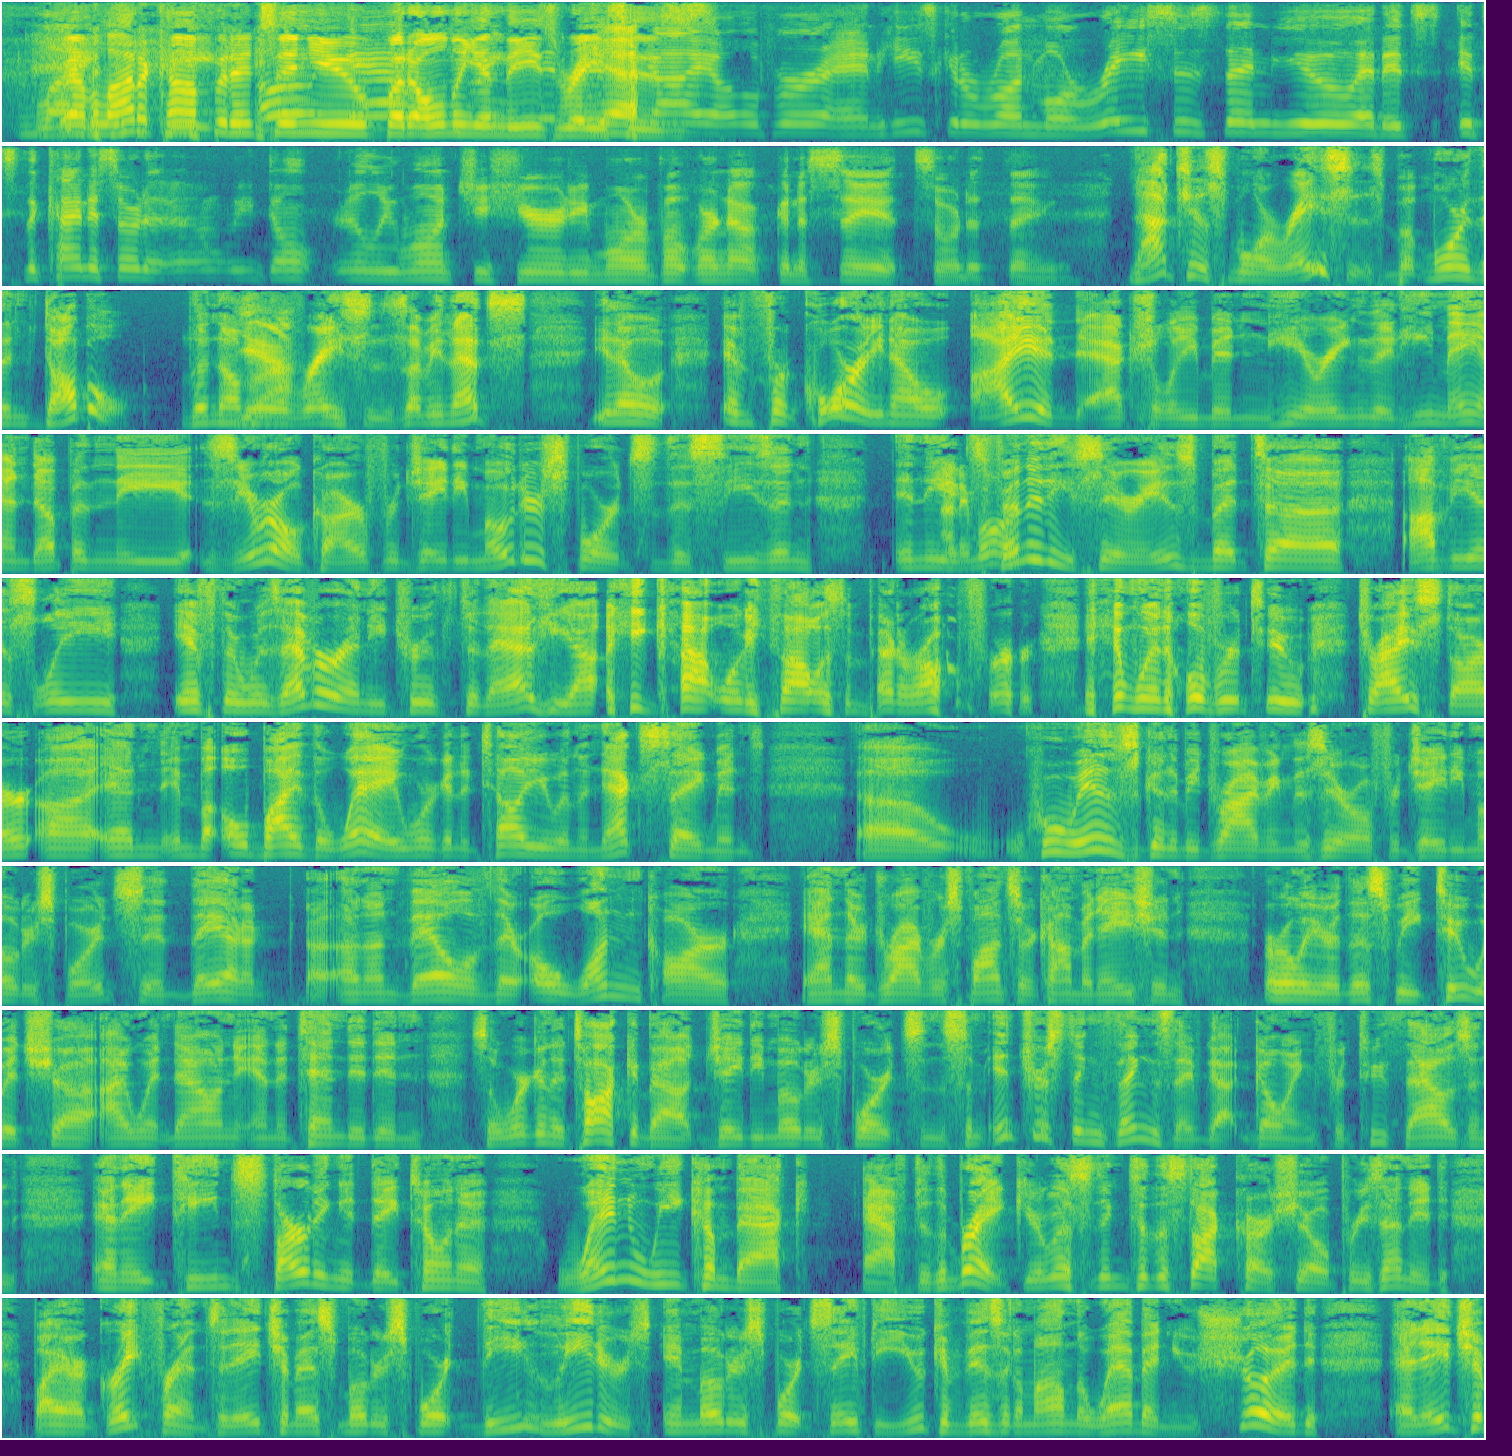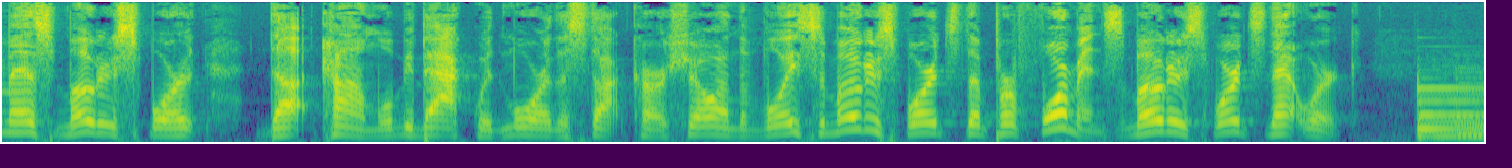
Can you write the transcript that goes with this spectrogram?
we have a lot of confidence oh, in you, yeah, but only in these races. this Guy over, and he's gonna run more races than you, and it's it's the kind of sort of "Uh, we don't really want you here anymore, but we're not gonna say it sort of thing. Not just more races, but more than double the number Yeah. of races. I mean, that's, you know, and for Corey, now, I had actually been hearing that he may end up in the zero car for JD Motorsports this season in the anymore. Xfinity series, but uh, obviously, if there was ever any truth to that, he uh, he got what he thought was a better offer and went over to TriStar. Uh, and, and oh, by the way, we're going to tell you in the next segment uh, who is going to be driving the Zero for JD Motorsports. And they had a, an unveil of their 01 car and their driver sponsor combination earlier this week too, which uh, I went down and attended. And so we're going to talk about JD Motorsports and some interesting things they've got going for 2018, starting at Daytona. When we come back after the break. You're listening to the Stock Car Show presented by our great friends at HMS Motorsport, the leaders in motorsport safety. You can visit them on the web, and you should, at hmsmotorsport.com. We'll be back with more of the Stock Car Show on the voice of motorsports, the Performance Motorsports Network.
